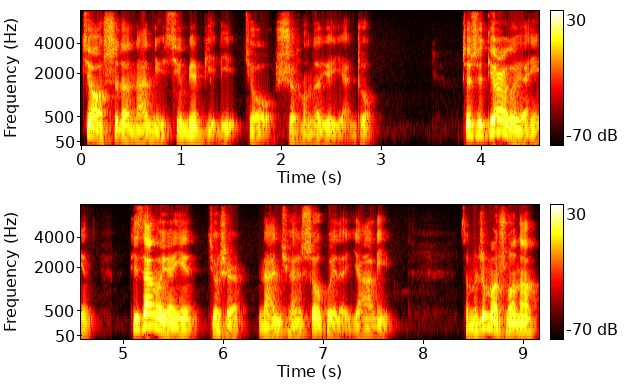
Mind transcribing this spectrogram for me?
教师的男女性别比例就失衡的越严重，这是第二个原因。第三个原因就是男权社会的压力。怎么这么说呢？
